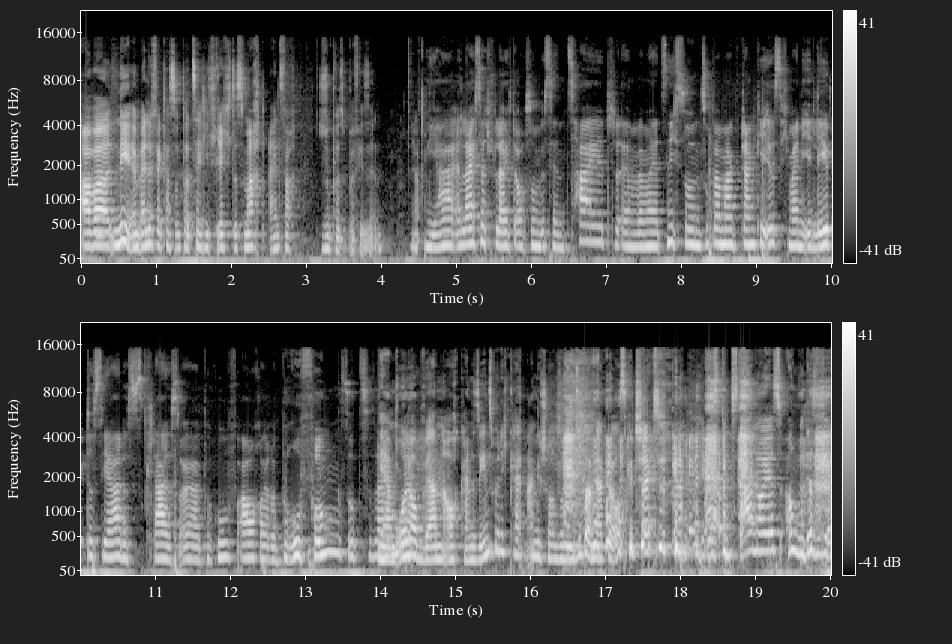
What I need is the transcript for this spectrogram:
aber nee, im Endeffekt hast du tatsächlich recht. Das macht einfach super, super viel Sinn. Ja. ja, erleichtert vielleicht auch so ein bisschen Zeit, ähm, wenn man jetzt nicht so ein Supermarkt-Junkie ist. Ich meine, ihr lebt es ja, das ist klar, das ist euer Beruf auch, eure Berufung sozusagen. Ja, im Urlaub werden auch keine Sehenswürdigkeiten angeschaut, sondern Supermärkte ausgecheckt. Geil. Was gibt's da Neues? Oh, das ist ja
